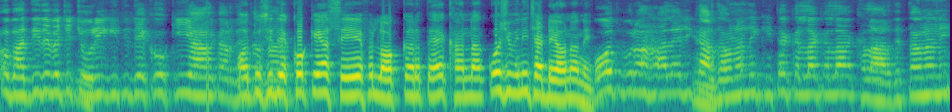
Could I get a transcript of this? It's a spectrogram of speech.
ਆਬਾਦੀ ਦੇ ਵਿੱਚ ਚੋਰੀ ਕੀਤੀ ਦੇਖੋ ਕੀ ਹਾਲ ਕਰ ਔਰ ਦਿੱਤਾ ਤੁਸੀਂ ਦੇਖੋ ਕਿ ਆ ਸੇਫ ਲੋਕਰ ਤਹਿਖਾਨਾ ਕੁਝ ਵੀ ਨਹੀਂ ਛੱਡਿਆ ਉਹਨਾਂ ਨੇ। ਬਹੁਤ ਬੁਰਾ ਹਾਲ ਹੈ ਜੀ ਘਰ ਦਾ ਉਹਨਾਂ ਨੇ ਕੀਤਾ ਕੱਲਾ ਕੱਲਾ ਖਿਲਾਰ ਦਿੱਤਾ ਉਹਨਾਂ ਨੇ।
